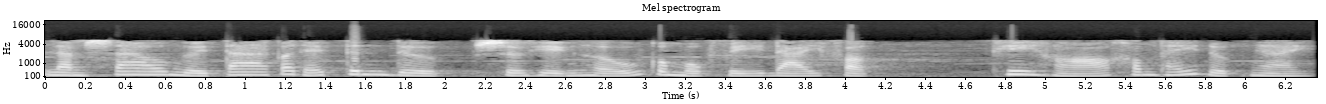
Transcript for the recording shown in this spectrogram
Làm sao người ta có thể tin được sự hiện hữu của một vị đại Phật khi họ không thấy được Ngài?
